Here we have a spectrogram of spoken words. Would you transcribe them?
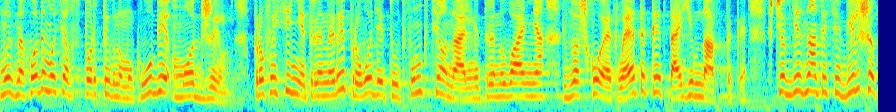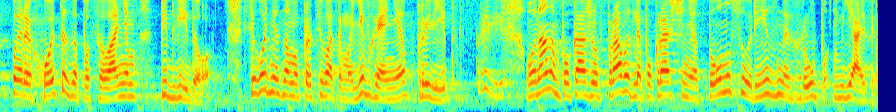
Ми знаходимося в спортивному клубі Моджим. Професійні тренери проводять тут функціональні тренування з важкої атлетики та гімнастики. Щоб дізнатися більше, переходьте за посиланням під відео. Сьогодні з нами працюватиме Євгенія. Привіт! Привіт! Вона нам покаже вправи для покращення тонусу різних груп м'язів.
